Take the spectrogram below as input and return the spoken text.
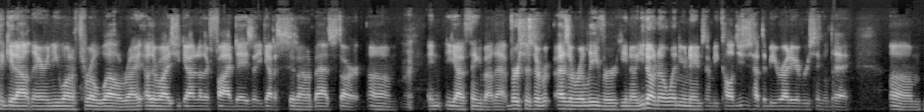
to get out there and you want to throw well, right? Otherwise, you got another five days that you got to sit on a bad start. Um, right. And you got to think about that. Versus a, as a reliever, you know, you don't know when your name's going to be called. You just have to be ready every single day. Um,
